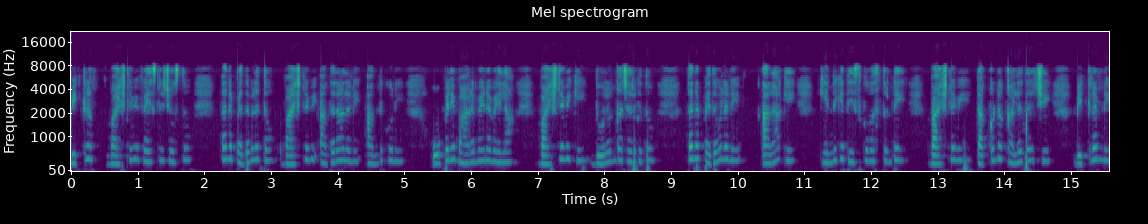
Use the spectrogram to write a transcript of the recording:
విక్రమ్ వైష్ణవి ఫేస్ని చూస్తూ తన పెదవులతో వైష్ణవి అదరాలని అందుకొని ఊపిరి భారమైన వేళ వైష్ణవికి దూరంగా జరుగుతూ తన పెదవులని అలాగే కిందికి తీసుకువస్తుంటే వైష్ణవి టక్కున కళ్ళు తెరిచి విక్రమ్ని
